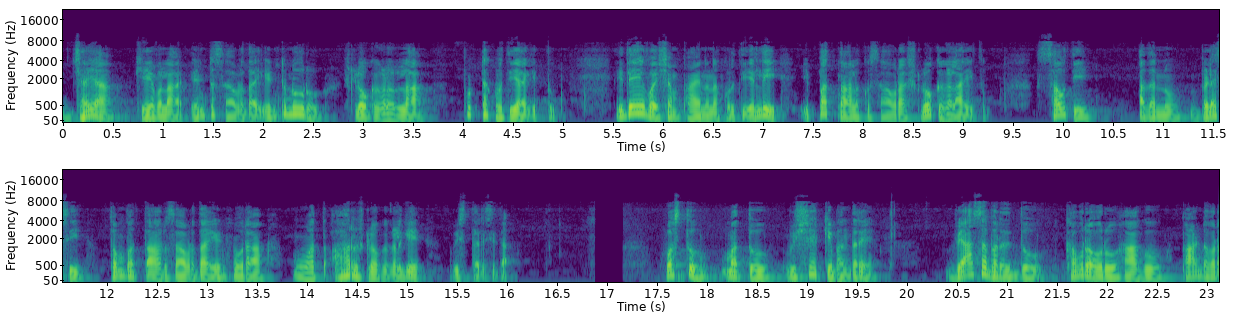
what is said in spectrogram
ಜಯ ಕೇವಲ ಎಂಟು ಸಾವಿರದ ಎಂಟುನೂರು ಶ್ಲೋಕಗಳುಳ್ಳ ಪುಟ್ಟ ಕೃತಿಯಾಗಿತ್ತು ಇದೇ ವೈಶಂಪಾಯನನ ಕೃತಿಯಲ್ಲಿ ಇಪ್ಪತ್ನಾಲ್ಕು ಸಾವಿರ ಶ್ಲೋಕಗಳಾಯಿತು. ಸೌತಿ ಅದನ್ನು ಬೆಳೆಸಿ ತೊಂಬತ್ತಾರು ಸಾವಿರದ ಎಂಟುನೂರ ಮೂವತ್ತಾರು ಶ್ಲೋಕಗಳಿಗೆ ವಿಸ್ತರಿಸಿದ. ವಸ್ತು ಮತ್ತು ವಿಷಯಕ್ಕೆ ಬಂದರೆ ವ್ಯಾಸ ಬರೆದಿದ್ದು ಕೌರವರು ಹಾಗೂ ಪಾಂಡವರ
